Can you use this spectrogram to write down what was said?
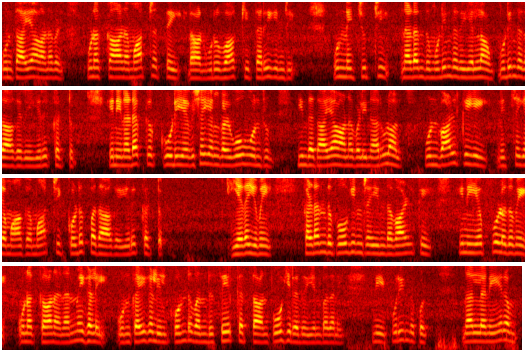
உன் தாயானவள் உனக்கான மாற்றத்தை நான் உருவாக்கி தருகின்றேன். உன்னை சுற்றி நடந்து முடிந்தது எல்லாம் முடிந்ததாகவே இருக்கட்டும். இனி நடக்கக்கூடிய விஷயங்கள் ஒவ்வொன்றும் இந்த தயானவளின் அருளால் உன் வாழ்க்கையை நிச்சயமாக மாற்றி கொடுப்பதாக இருக்கட்டும். எதையுமே கடந்து போகின்ற இந்த வாழ்க்கை இனி எப்பொழுதுமே உனக்கான நன்மைகளை உன் கைகளில் கொண்டு வந்து சேர்க்கத்தான் போகிறது என்பதனை நீ புரிந்து கொள். நல்ல நேரம்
